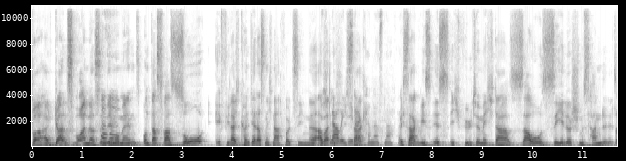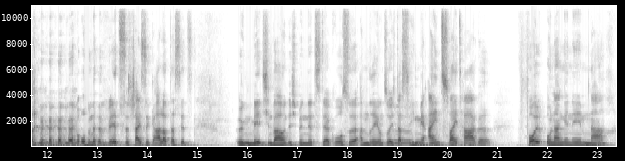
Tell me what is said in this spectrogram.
war halt ganz woanders in dem Moment. Und das war so vielleicht könnt ihr das nicht nachvollziehen, ne? Aber ich glaube, ich, ich jeder sag, kann das nachvollziehen. ich sag, wie es ist. Ich fühlte mich da sau seelisch misshandelt. Mhm. Ohne Witz. Ist scheißegal, ob das jetzt irgendein Mädchen war und ich bin jetzt der große André und so. Ich, Das Mhm. hing mir ein, zwei Tage voll unangenehm nach,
